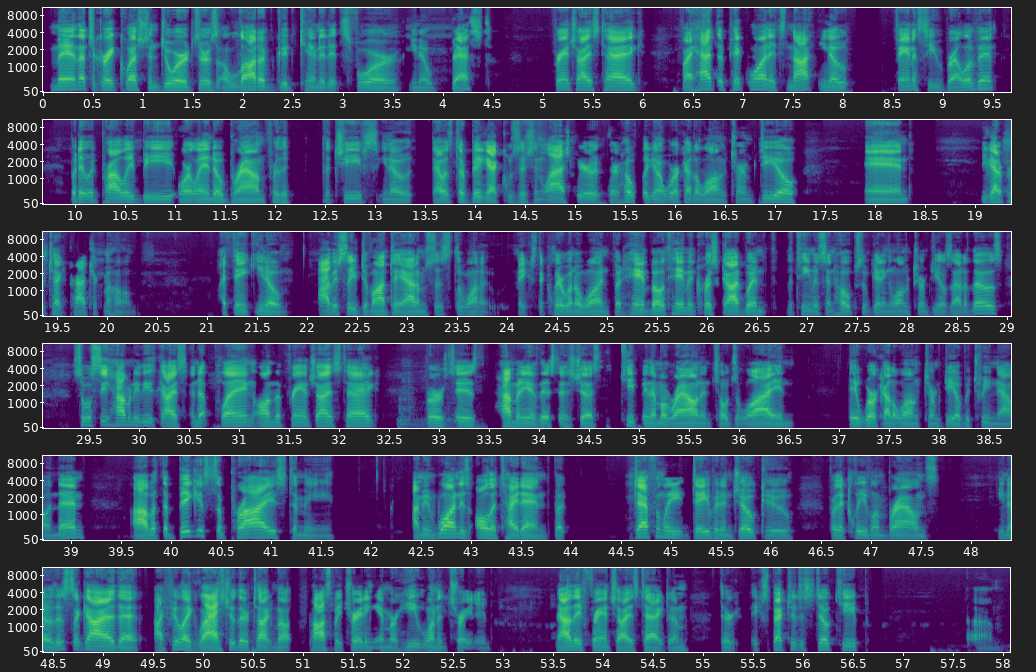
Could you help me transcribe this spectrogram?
Man, that's a great question, George. There's a lot of good candidates for, you know, best franchise tag. If I had to pick one, it's not, you know, fantasy relevant, but it would probably be Orlando Brown for the the Chiefs. You know, that was their big acquisition last year. They're hopefully going to work out a long-term deal and you got to protect Patrick Mahomes. I think, you know, obviously Davante Adams is the one that makes the clear 101, but him both him and Chris Godwin, the team is in hopes of getting long-term deals out of those. So we'll see how many of these guys end up playing on the franchise tag versus how many of this is just keeping them around until July and they work out a long term deal between now and then. Uh, but the biggest surprise to me, I mean, one is all the tight ends, but definitely David Njoku for the Cleveland Browns. You know, this is a guy that I feel like last year they're talking about possibly trading him or he wanted traded. Now they franchise tagged him. They're expected to still keep um,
